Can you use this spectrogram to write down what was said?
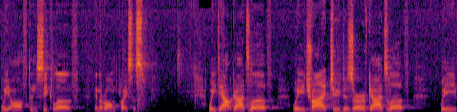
we often seek love in the wrong places. We doubt God's love. We try to deserve God's love. We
